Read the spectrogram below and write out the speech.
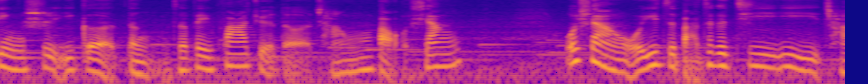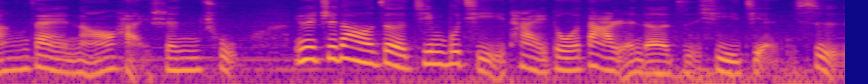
定是一个等着被发掘的藏宝箱。我想我一直把这个记忆藏在脑海深处，因为知道这经不起太多大人的仔细检视。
